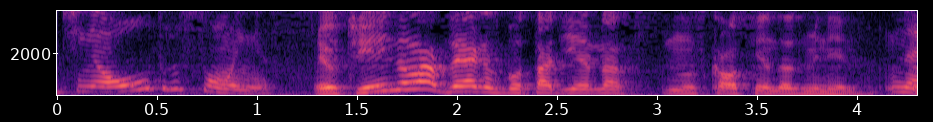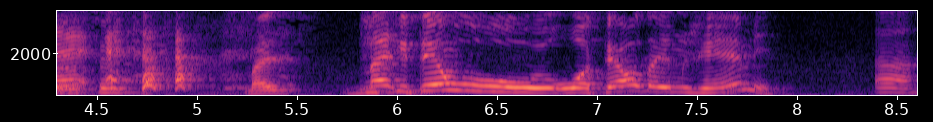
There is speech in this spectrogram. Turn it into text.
tinha outros sonhos. Eu tinha ido em Las Vegas botar dinheiro nas, nos calcinhas das meninas. Né? Mas diz Mas- que tem o, o hotel da MGM, Ah,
